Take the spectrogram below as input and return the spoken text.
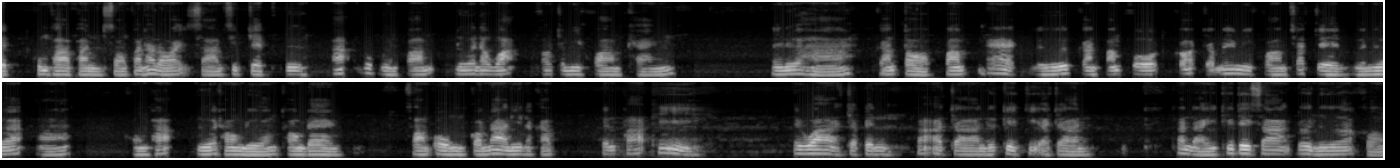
27 กุมภาพันธ์ 2537 คือพระรูปหมื่นปั๊มเนื้อนวะเขาจะมีความแข็ง ในเนื้อหาการตอกปั๊มแรกหรือการปั๊มโค้ดก็จะไม่มีความชัดเจนเหมือนเนื้อหา ของพระเนื้อทองเหลืองทองแดงสามองค์ก่อนหน้านี้นะครับ เป็นพระที่ไม่ว่าจะเป็นพระอาจารย์ หรือเกจิอาจารย์ท่านไหนที่ได้สร้างด้วยเนื้อของ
